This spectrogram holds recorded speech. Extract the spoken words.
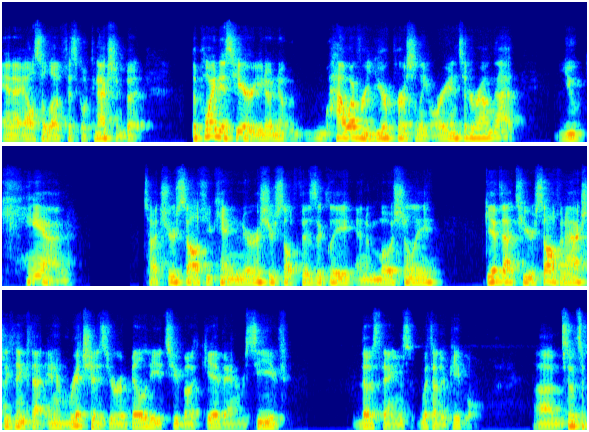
and I also love physical connection. But the point is here, you know, no, however you're personally oriented around that, you can touch yourself, you can nourish yourself physically and emotionally. Give that to yourself. And I actually think that enriches your ability to both give and receive those things with other people. Um, so it's a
